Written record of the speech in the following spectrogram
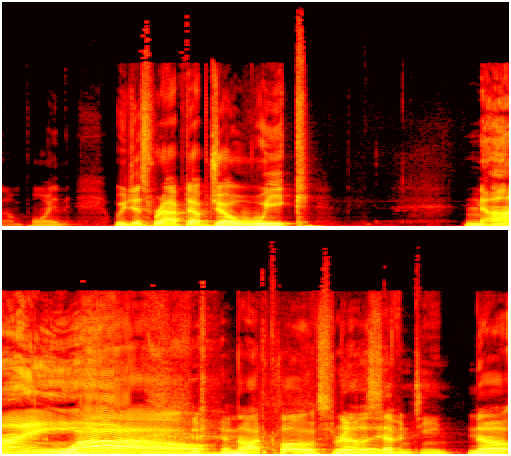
some point. We just wrapped up Joe week. Nine. Wow, not close, No, really. 17. No.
